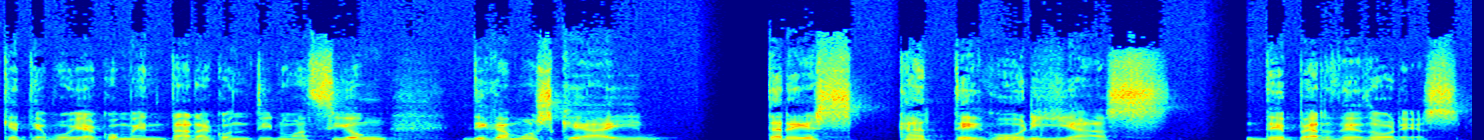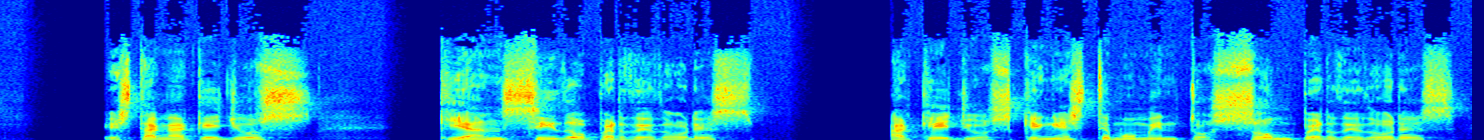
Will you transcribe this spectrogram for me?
que te voy a comentar a continuación, digamos que hay tres categorías de perdedores. Están aquellos que han sido perdedores, aquellos que en este momento son perdedores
